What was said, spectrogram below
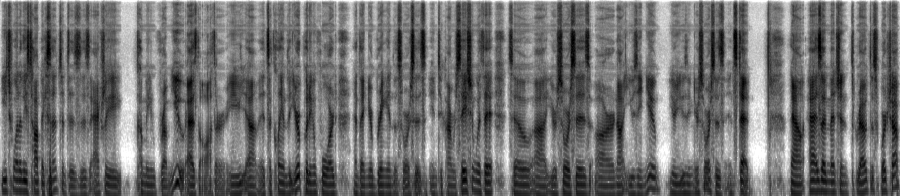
each one of these topic sentences is actually coming from you as the author. You, um, it's a claim that you're putting forward, and then you're bringing the sources into conversation with it. So uh, your sources are not using you; you're using your sources instead. Now, as I mentioned throughout this workshop,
